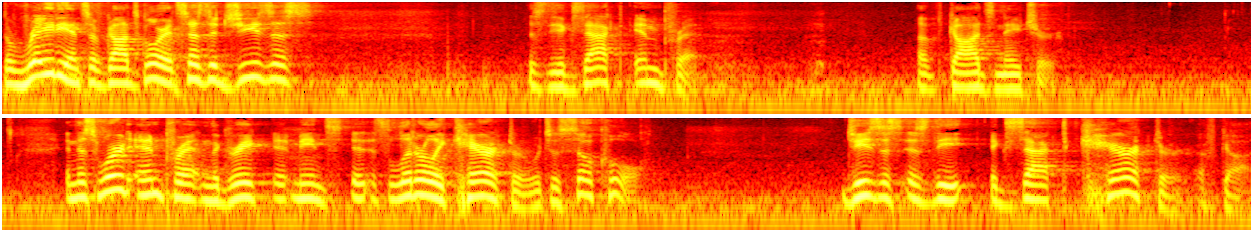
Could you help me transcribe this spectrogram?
The radiance of God's glory. It says that Jesus is the exact imprint of God's nature. And this word imprint in the Greek, it means it's literally character, which is so cool. Jesus is the exact character of God.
